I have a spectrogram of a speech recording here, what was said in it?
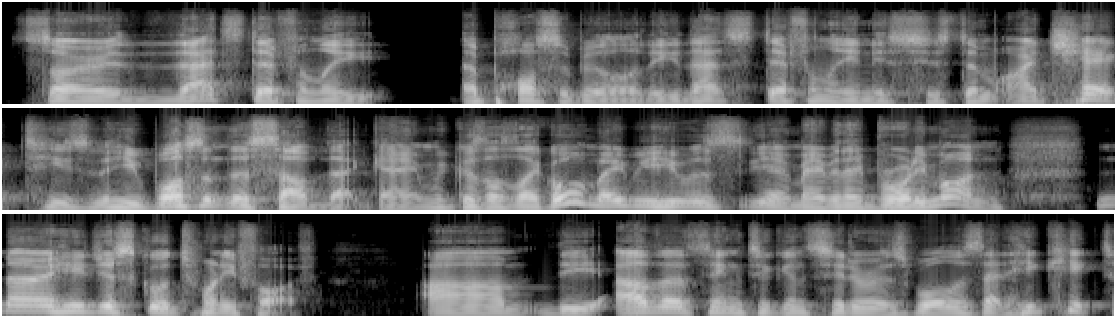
So that's definitely a possibility. That's definitely in his system. I checked. He's he wasn't the sub that game because I was like, oh, maybe he was. Yeah, maybe they brought him on. No, he just scored 25. Um, the other thing to consider as well is that he kicked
